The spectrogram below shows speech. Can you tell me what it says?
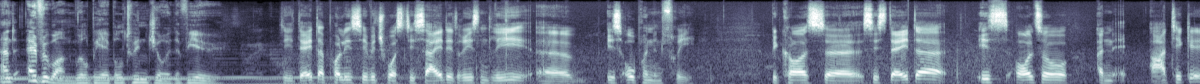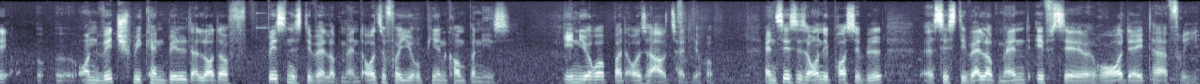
and everyone will be able to enjoy the view. The data policy which was decided recently uh, is open and free because uh, this data is also an article uh, on which we can build a lot of business development, also for European companies in Europe, but also outside Europe. And this is only possible, uh, this development, if the raw data are free.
